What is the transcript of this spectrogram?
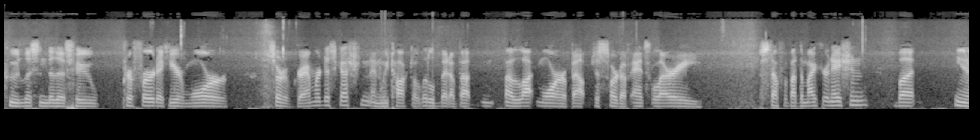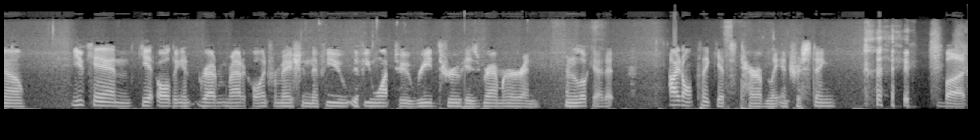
who listen to this who prefer to hear more sort of grammar discussion, and we talked a little bit about a lot more about just sort of ancillary stuff about the micronation, but you know, you can get all the in- grammatical information if you if you want to read through his grammar and and look at it. I don't think it's terribly interesting, but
